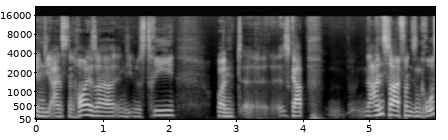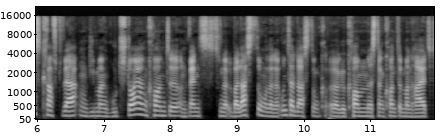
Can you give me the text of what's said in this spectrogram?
in die einzelnen Häuser, in die Industrie. Und äh, es gab eine Anzahl von diesen Großkraftwerken, die man gut steuern konnte. Und wenn es zu einer Überlastung oder einer Unterlastung äh, gekommen ist, dann konnte man halt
